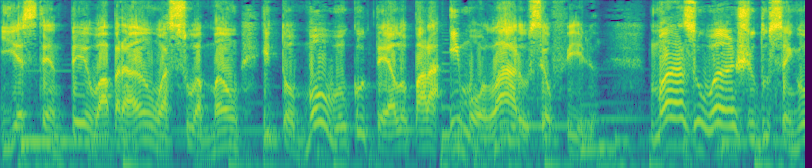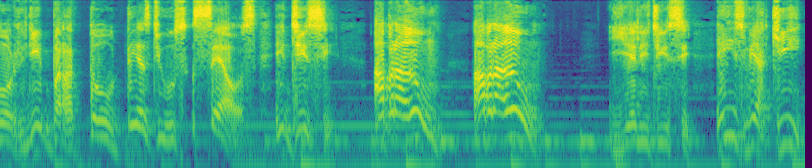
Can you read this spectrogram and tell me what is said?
E estendeu Abraão a sua mão e tomou o cutelo para imolar o seu filho. Mas o anjo do Senhor lhe bradou desde os céus e disse: Abraão, Abraão! E ele disse: Eis-me aqui.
